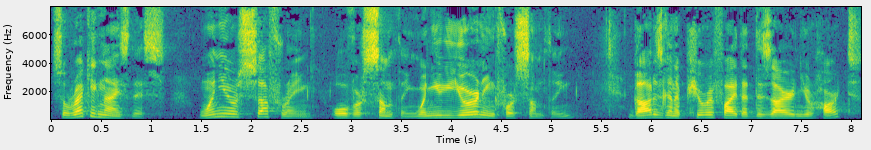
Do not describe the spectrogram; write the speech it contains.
So recognize this. When you're suffering over something, when you're yearning for something, God is going to purify that desire in your heart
